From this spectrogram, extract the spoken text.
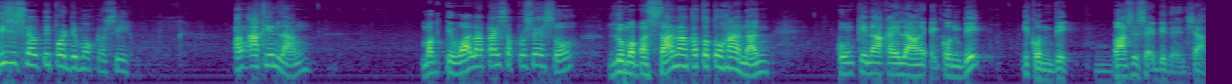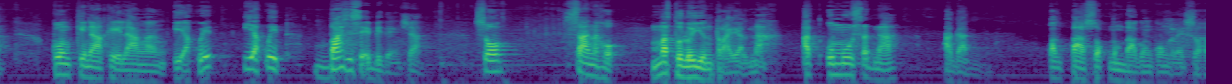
This is healthy for democracy. Ang akin lang, magtiwala tayo sa proseso, lumabas sana ang katotohanan, kung kinakailangan i-convict, i-convict, base sa ebidensya. Kung kinakailangan i-acquit, i-acquit, base sa ebidensya. So, sana ho, matuloy yung trial na at umusad na agad pagpasok ng bagong kongreso.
